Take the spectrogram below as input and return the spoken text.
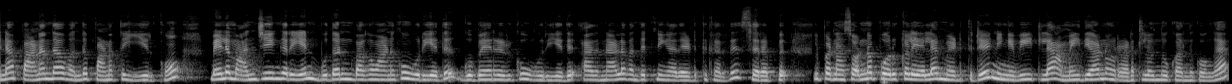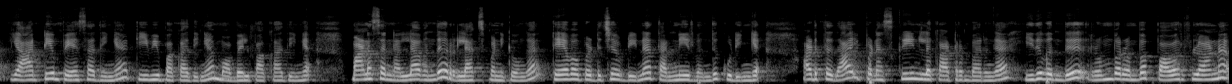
ஏன்னா பணம் தான் வந்து பணத்தை ஈர்க்கும். மேலும் அஞ்சுங்கிற எண் புதன் பகவானுக்கும் உரியது குபேரருக்கும் உரியது. அதனால் வந்துட்டு நீங்கள் அதை எடுத்துக்கிறது சிறப்பு. இப்போ நான் சொன்ன பொருட்களை எல்லாம் எடுத்துகிட்டு நீங்கள் வீட்டில் அமைதியான ஒரு இடத்துல வந்து உட்காந்துக்கோங்க. யார்கிட்டையும் பேசாதீங்க. டிவி பார்க்காதீங்க மொபைல் பார்க்காதீங்க மனசை நல்லா வந்து ரிலாக்ஸ் பண்ணிக்கோங்க. தேவைப்பட்டுச்சு அப்படின்னா தண்ணீர் வந்து குடிங்க. அடுத்ததாக இப்போ நான் ஸ்க்ரீனில் காட்டுறேன் பாருங்கள் இது வந்து ரொம்ப ரொம்ப பவர்ஃபுல்லான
